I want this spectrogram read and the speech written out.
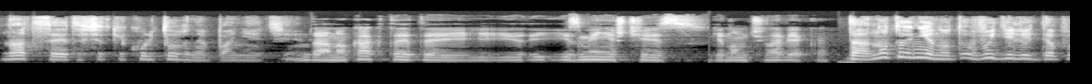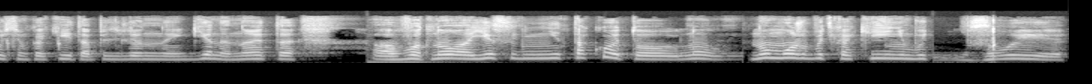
нация это все-таки культурное понятие. Да, но как ты это изменишь через геном человека? Да, ну то не, ну выделить, допустим, какие-то определенные гены, но это а, вот, ну а если не такое, то, ну, ну, может быть, какие-нибудь злые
